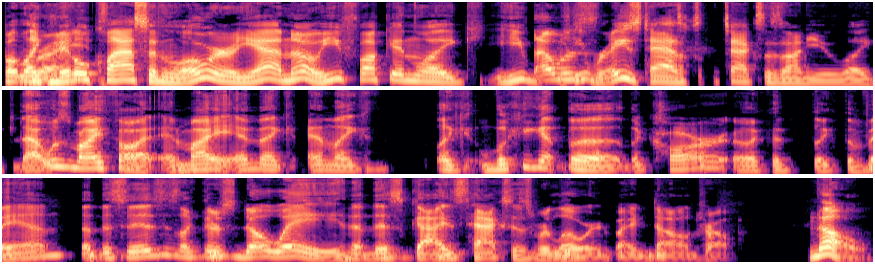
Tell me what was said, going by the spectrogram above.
But like middle class and lower, yeah, no, he fucking like he That was, he raised tax taxes on you. Like that was my thought, and mm. my and like and like like looking at the the car or like the like the mm. van that this is is like mm. there's no way that this mm. guy's taxes were lowered by Donald Trump. no,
